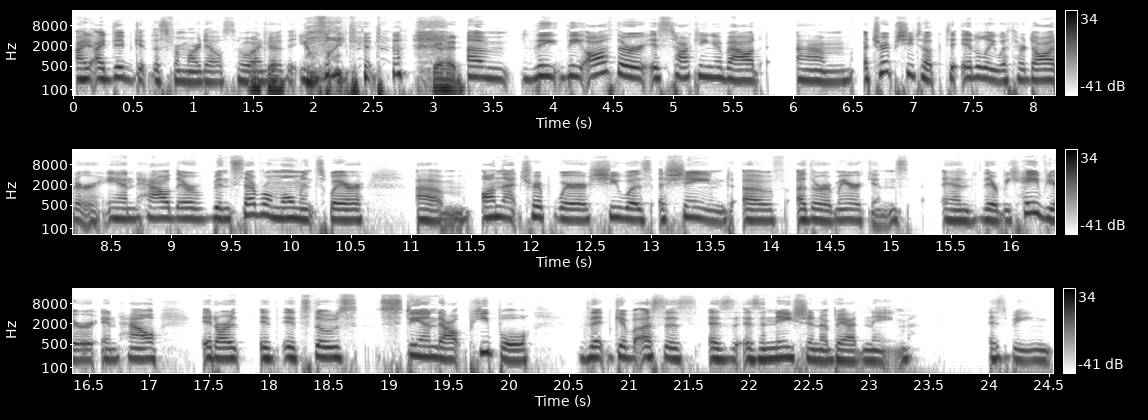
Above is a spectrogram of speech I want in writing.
I, I did get this from Mardel, so I know that you'll find it. go ahead. um, the the author is talking about um, a trip she took to Italy with her daughter, and how there have been several moments where um, on that trip where she was ashamed of other Americans and their behavior, and how it are it, it's those standout people that give us as as as a nation a bad name as being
